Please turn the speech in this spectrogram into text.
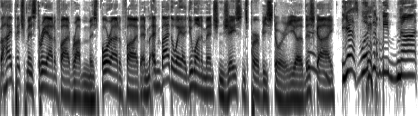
high pitch missed three out of five. Robin missed four out of five. And and by the way, I do want to mention Jason's pervy story. Uh, this guy, yes. What did we not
